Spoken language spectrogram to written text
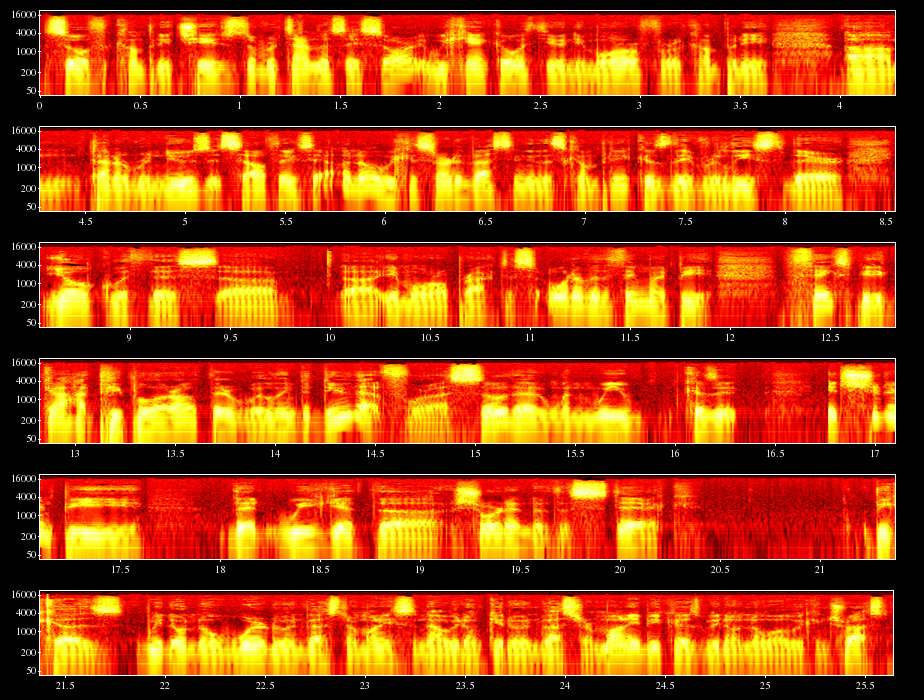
So if a company changes over time, they'll say, "Sorry, we can't go with you anymore." For a company um, kind of renews itself, they say, oh no, we can start investing in this company because they've released their yoke with this. Uh, uh, immoral practice or whatever the thing might be. Thanks be to God, people are out there willing to do that for us, so that when we, because it it shouldn't be that we get the short end of the stick because we don't know where to invest our money. So now we don't get to invest our money because we don't know what we can trust.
